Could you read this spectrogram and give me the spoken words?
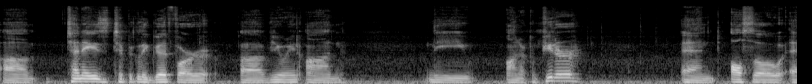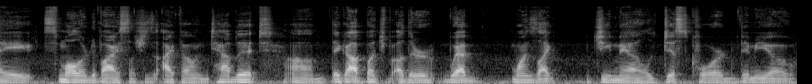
Um, 1080 is typically good for uh, viewing on the on a computer and also a smaller device such as iPhone tablet. Um, they got a bunch of other web ones like Gmail, Discord, Vimeo,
